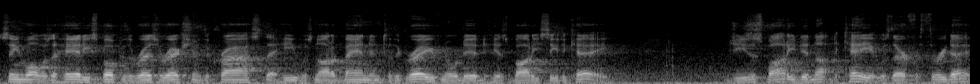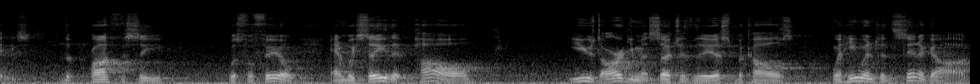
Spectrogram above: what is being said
Seeing what was ahead, he spoke of the resurrection of the Christ, that he was not abandoned to the grave, nor did his body see decay. Jesus' body did not decay, it was there for three days. The prophecy was fulfilled. And we see that Paul used arguments such as this because when he went to the synagogue,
